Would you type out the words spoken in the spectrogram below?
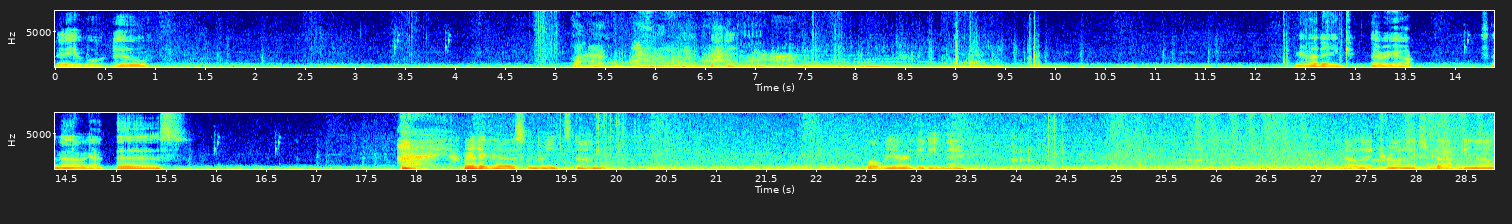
they will do. Give me that egg. There we go. So now we got this. Alright, we gotta get some reads done. But we are getting there. Got electronics crafting up.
